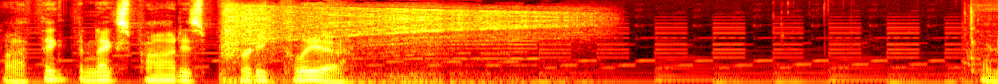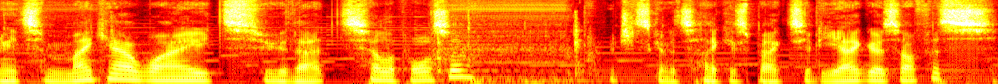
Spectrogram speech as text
I think the next part is pretty clear. We need to make our way to that teleporter, which is going to take us back to Diego's office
